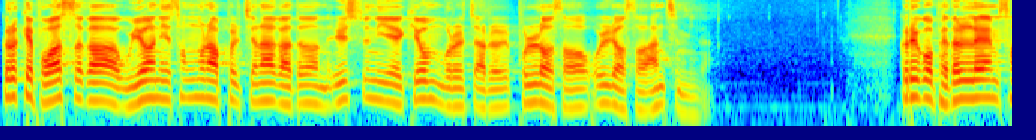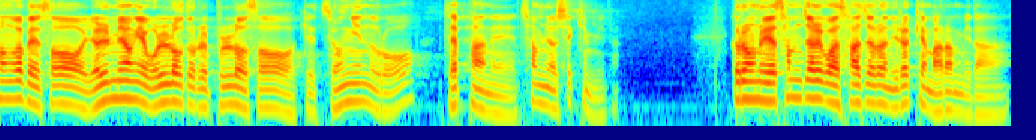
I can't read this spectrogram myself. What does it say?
그렇게 보아스가 우연히 성문 앞을 지나가던 일순이의 기업 물을 자를 불러서 올려서 앉힙니다. 그리고 베들레헴 성읍에서 10명의 원로들을 불러서 정인으로 재판에 참여시킵니다. 그런 후에 3절과 4절은 이렇게 말합니다.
